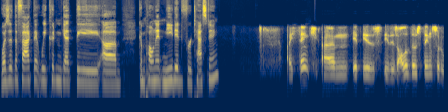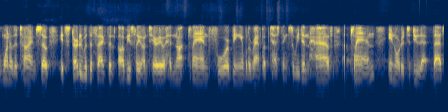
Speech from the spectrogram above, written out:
Was it the fact that we couldn't get the uh, component needed for testing? I think um, it is it is all of those things sort of one at a time. So it started with the fact that obviously Ontario had not planned for being able to ramp up testing, so we didn't have a plan in order to do that. That's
